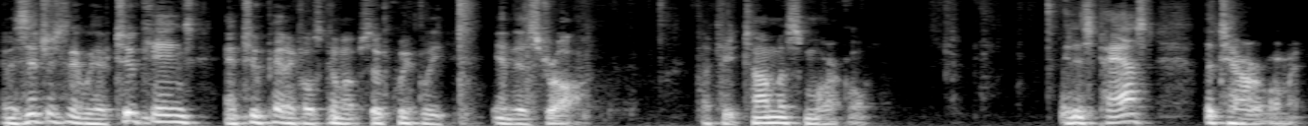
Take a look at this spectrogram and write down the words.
And it's interesting that we have two kings and two pentacles come up so quickly in this draw. Okay, Thomas Markle. It has passed the tower moment.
